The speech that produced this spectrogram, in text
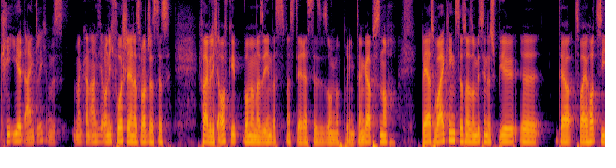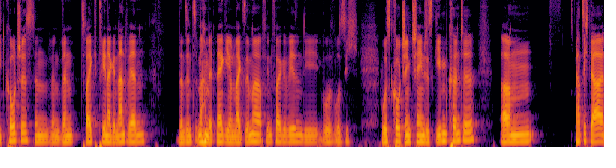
kreiert eigentlich. Und es, man kann eigentlich auch nicht vorstellen, dass Rogers das freiwillig aufgibt. Wollen wir mal sehen, was, was der Rest der Saison noch bringt. Dann gab es noch Bears Vikings, das war so ein bisschen das Spiel äh, der zwei Hot Seat Coaches, denn wenn, wenn zwei Trainer genannt werden, dann sind es immer Matt Nagy und Mike Zimmer auf jeden Fall gewesen, die, wo, wo sich, wo es Coaching Changes geben könnte. Ähm, hat sich da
